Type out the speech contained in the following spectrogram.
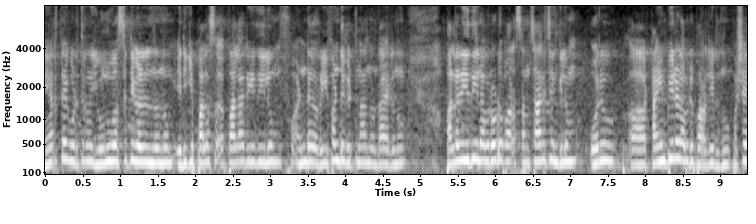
നേരത്തെ കൊടുത്തിരുന്ന യൂണിവേഴ്സിറ്റികളിൽ നിന്നും എനിക്ക് പല പല രീതിയിലും ഫണ്ട് റീഫണ്ട് കിട്ടണമെന്നുണ്ടായിരുന്നു. പല രീതിയിൽ അവരോട് സംസാരിച്ചെങ്കിലും ഒരു ടൈം പീരീഡ് അവർ പറഞ്ഞിരുന്നു. പക്ഷേ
